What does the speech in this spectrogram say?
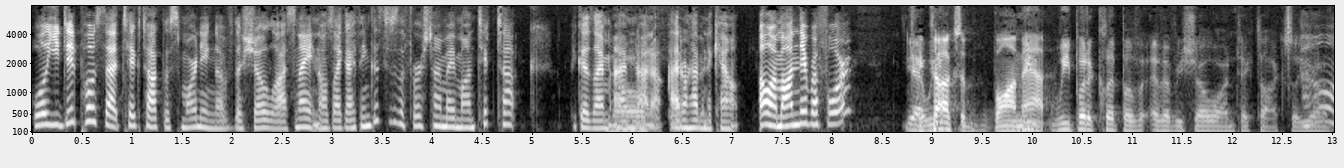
Well you did post that tiktok this morning of the show last night and i was like i think this is the first time i'm on tiktok because i'm i'm not i don't have an account oh i'm on there before Yeah, we- TikTok's a bomb we, app. we put a clip of, of every show on TikTok, so you're on a oh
